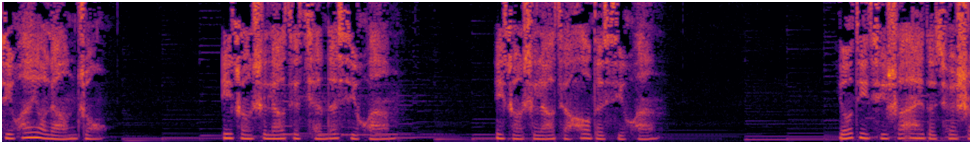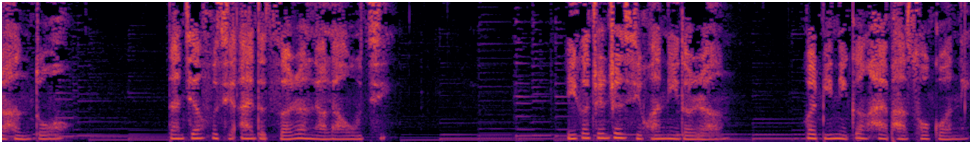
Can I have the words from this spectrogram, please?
喜欢有两种，一种是了解前的喜欢，一种是了解后的喜欢。有底气说爱的确实很多，但肩负起爱的责任寥寥无几。一个真正喜欢你的人，会比你更害怕错过你。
